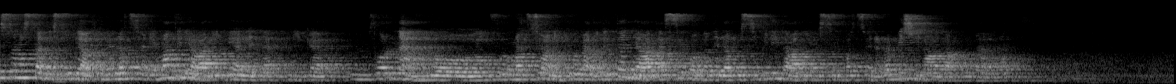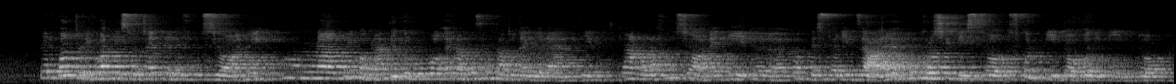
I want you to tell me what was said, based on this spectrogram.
che sono stati studiati in relazione ai materiali e alle tecniche, mm, fornendo informazioni più o meno dettagliate a seconda della possibilità di un'osservazione ravvicinata o meno. Per quanto riguarda i soggetti e le funzioni, un primo grande gruppo è rappresentato dai violenti, che hanno la funzione di eh, contestualizzare un crocifisso scolpito o dipinto.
